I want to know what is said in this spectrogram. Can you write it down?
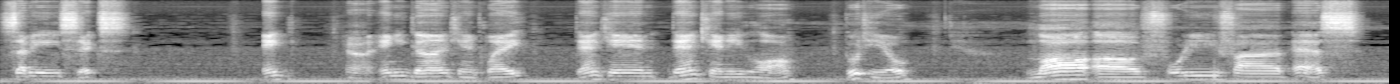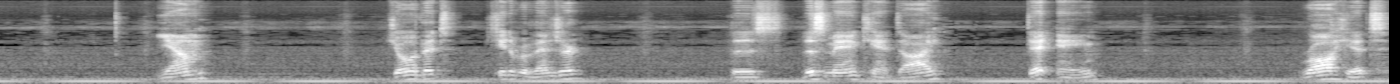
76. Any, uh, any gun can play. Dan Can Dan Kenny Law. Boot Hill. Law of 45S. Yam. Jovit. Kid of Revenger. This this man can't die. Dead aim. Raw hit.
